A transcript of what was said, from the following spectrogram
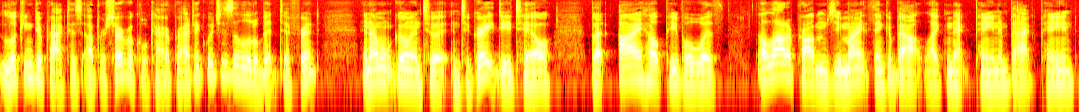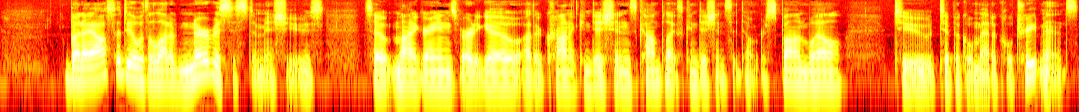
looking to practice upper cervical chiropractic, which is a little bit different. And I won't go into it into great detail, but I help people with a lot of problems you might think about, like neck pain and back pain. But I also deal with a lot of nervous system issues. So, migraines, vertigo, other chronic conditions, complex conditions that don't respond well to typical medical treatments.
